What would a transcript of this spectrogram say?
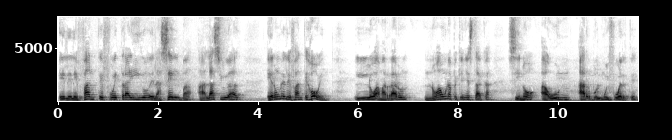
el elefante fue traído de la selva a la ciudad, era un elefante joven. Lo amarraron no a una pequeña estaca, sino a un árbol muy fuerte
